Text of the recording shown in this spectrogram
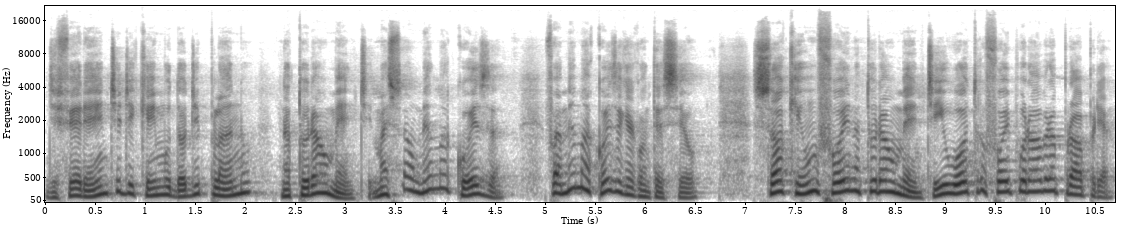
diferente de quem mudou de plano naturalmente. Mas foi a mesma coisa. Foi a mesma coisa que aconteceu. Só que um foi naturalmente e o outro foi por obra própria.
